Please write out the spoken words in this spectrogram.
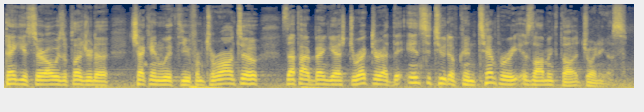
Thank you, sir. Always a pleasure to check in with you from Toronto. Zafar Bangash, director at the Institute of Contemporary Islamic Thought, joining us.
